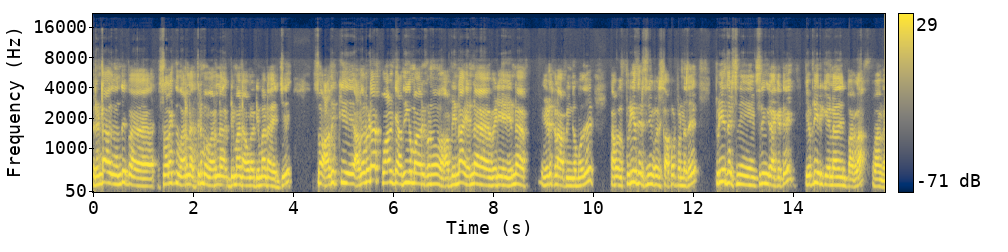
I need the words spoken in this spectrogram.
ரெண்டாவது வந்து இப்போ சரக்கு வரல திரும்ப வரல. டிமாண்ட் அவ்வளோ டிமாண்ட் ஆயிடுச்சு ஸோ அதுக்கு அதை விட குவாலிட்டி அதிகமாக இருக்கணும் அப்படின்னா என்ன வெடி என்ன எடுக்கலாம் அப்படிங்கும்போது நமக்கு பிரியதர்ஷினி கொஞ்சம் சப்போர்ட் பண்ணது. பிரியதர்ஷினி விசிலிங் ராக்கெட்டு எப்படி இருக்கு என்னதுன்னு பார்க்கலாம். வாங்க.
